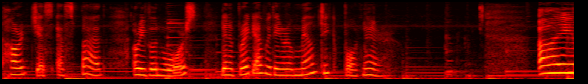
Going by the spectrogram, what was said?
hurt just as bad or even worse than a breakup with a romantic partner. I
